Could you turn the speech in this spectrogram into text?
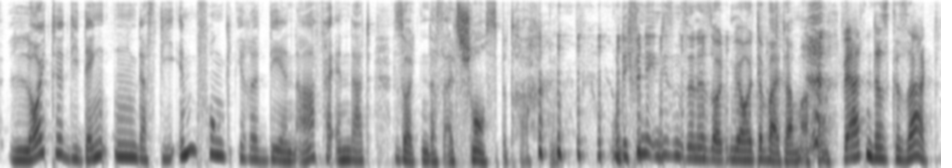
Leute, die denken, dass die Impfung ihre DNA verändert, sollten das als Chance betrachten. Und ich finde, in diesem Sinne sollten wir heute weitermachen. Wer hat denn das gesagt?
